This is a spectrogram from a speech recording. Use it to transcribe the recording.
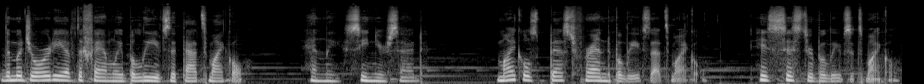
The majority of the family believes that that's Michael, Henley Sr. said. Michael's best friend believes that's Michael. His sister believes it's Michael.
